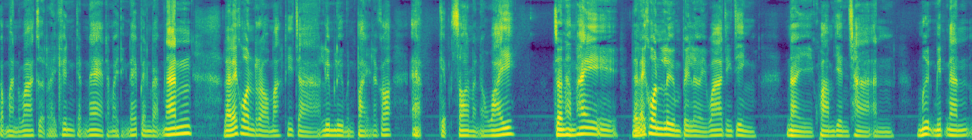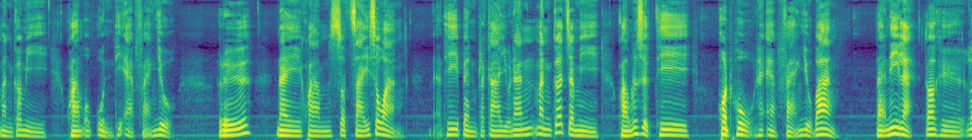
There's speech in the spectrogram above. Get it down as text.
กับมันว่าเกิดอะไรขึ้นกันแน่ทำไมถึงได้เป็นแบบนั้น หลายๆคนเรามักที่จะลืมลืมมันไป แล้วก็แอบเก็บซ่อนมันเอาไว้ จนทำให้หลายๆคนลืมไปเลยว่าจริง ๆ ในความเย็นชาอัน มืดมิดนั้นมันก็มีความอบอุ่นที่แอบแฝงอยู่ หรือในความสดใสสว่าง ที่เป็นประกายอยู่นั้น มันก็จะมีความรู้สึกที่หดหู่นะแอบแฝงอยู่บ้าง แต่นี่แหละก็คือโล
